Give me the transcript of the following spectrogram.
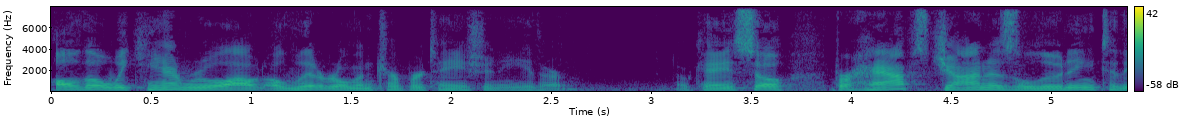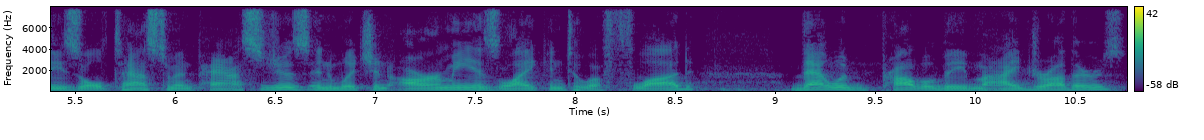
although we can't rule out a literal interpretation either. Okay, so perhaps John is alluding to these Old Testament passages in which an army is likened to a flood. That would probably be my druthers,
